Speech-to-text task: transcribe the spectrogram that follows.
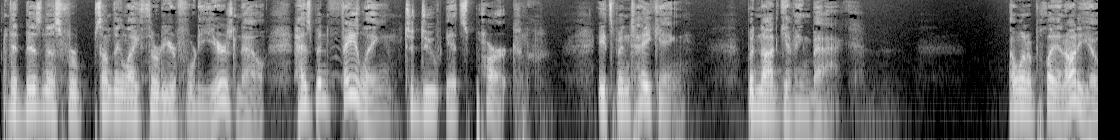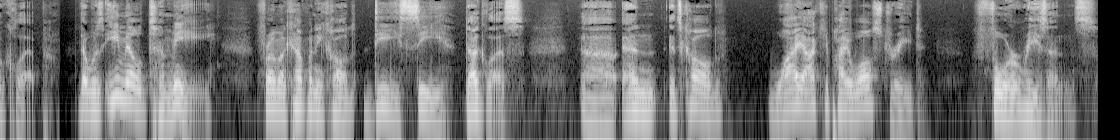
that business for something like 30 or 40 years now has been failing to do its part. It's been taking, but not giving back. I want to play an audio clip that was emailed to me from a company called DC Douglas uh, and it's called Why Occupy Wall Street? Four Reasons.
